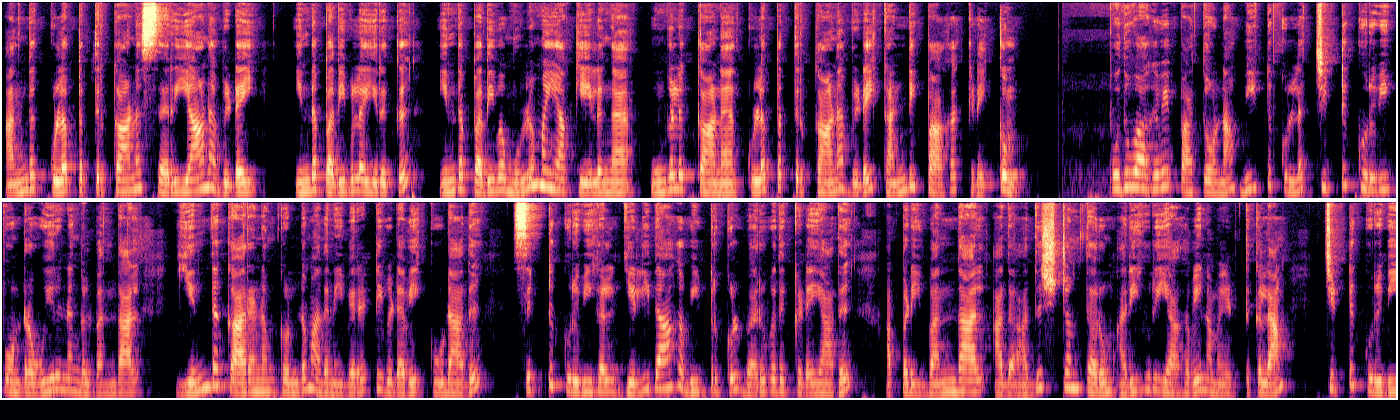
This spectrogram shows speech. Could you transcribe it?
அந்த குழப்பத்திற்கான சரியான விடை இந்த பதிவில் இருக்கு. இந்த பதிவை முழுமையாக கேளுங்க. உங்களுக்கான குழப்பத்திற்கான விடை கண்டிப்பாக கிடைக்கும். பொதுவாகவே பார்த்தோன்னா வீட்டுக்குள்ள சிட்டுக்குருவி போன்ற உயிரினங்கள் வந்தால் எந்த காரணம் கொண்டும் அதனை விரட்டி விடவே கூடாது. சிட்டுக்குருவிகள் எளிதாக வீட்டிற்குள் வருவது கிடையாது. அப்படி வந்தால் அது அதிர்ஷ்டம் தரும் அறிகுறியாகவே நம்ம எடுத்துக்கலாம். சிட்டுக்குருவி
